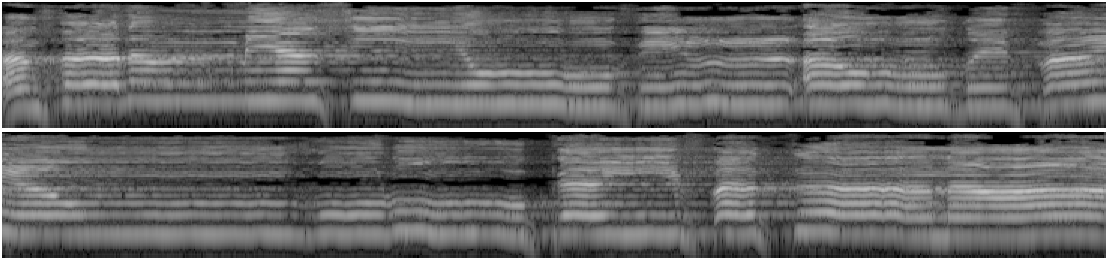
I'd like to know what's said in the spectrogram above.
أفلم يسيروا في الأرض فينظروا كيف كان عاقبة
